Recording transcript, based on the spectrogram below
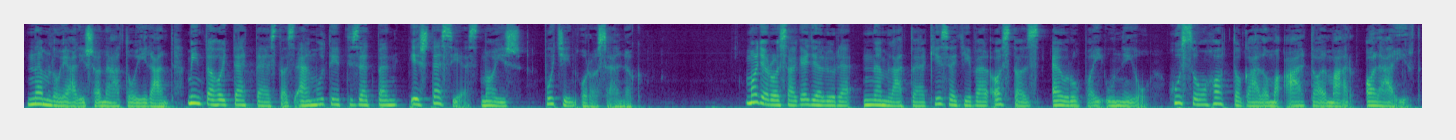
nem lojális a NATO iránt, mint ahogy tette ezt az elmúlt évtizedben, és teszi ezt ma is Putyin orosz elnök. Magyarország egyelőre nem látta el kézegyével azt az Európai Unió 26 tagállama által már aláírt,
